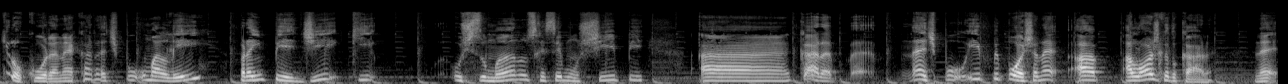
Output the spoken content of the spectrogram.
Que loucura, né, cara? Tipo, uma lei para impedir que os humanos recebam um chip. Ah, cara, né, tipo, e, e poxa, né, a, a lógica do cara, né,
